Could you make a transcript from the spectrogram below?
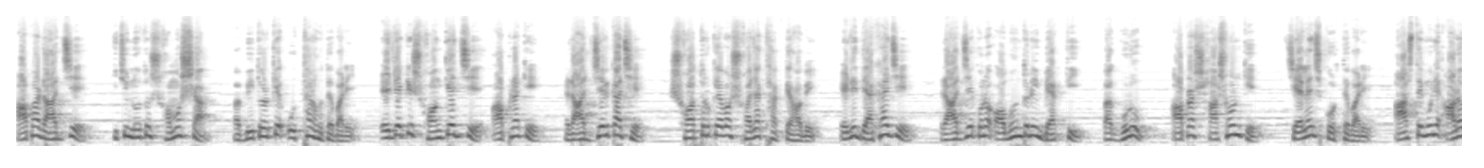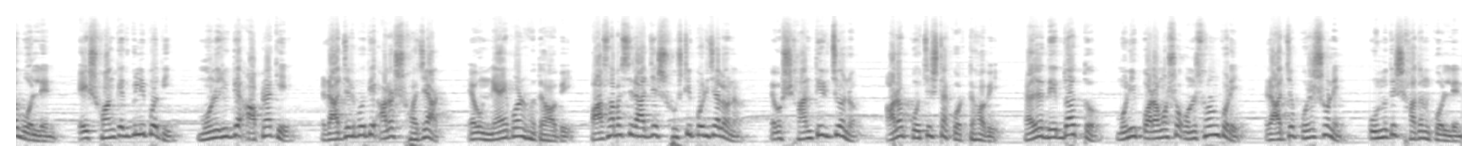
আপনার রাজ্যে কিছু নতুন সমস্যা বা বিতর্কে উত্থান হতে পারে। এটি একটি সংকেত যে আপনাকে রাজ্যের কাছে সতর্ক এবং সজাগ থাকতে হবে। এটি দেখায় যে রাজ্যে কোনো অভ্যন্তরীণ ব্যক্তি বা গ্রুপ আপনার শাসনকে চ্যালেঞ্জ করতে পারে। আস্তেমুনি আরও বললেন, এই সংকেতগুলির প্রতি মনোযোগ দিয়ে আপনাকে রাজ্যের প্রতি আরও সজাগ এবং ন্যায়পরণ হতে হবে। পাশাপাশি রাজ্যের সুষ্ঠি পরিচালনা এবং শান্তির জন্য আরও প্রচেষ্টা করতে হবে। রাজা দেবদত্ত মণি পরামর্শ অনুসরণ করে রাজ্য প্রশাসনে উন্নতি সাধন করলেন।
